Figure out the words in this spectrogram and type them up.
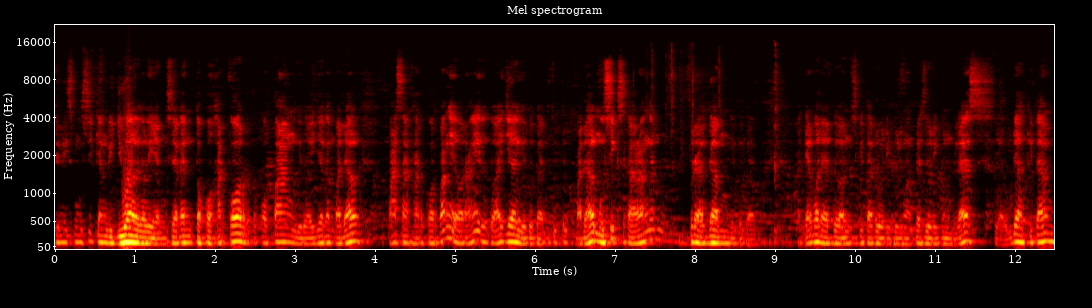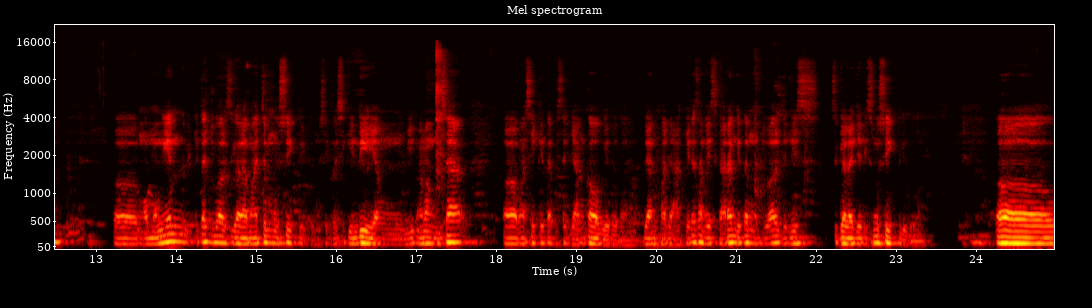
jenis musik yang dijual kali ya. Misalkan toko hardcore toko punk gitu aja kan. Padahal pasar hardcore punk ya orangnya itu, aja gitu kan. Padahal musik sekarang kan beragam gitu kan akhirnya pada tahun sekitar 2015 2016 ya udah kita eh, ngomongin kita jual segala macam musik gitu musik musik indie yang memang bisa eh, masih kita bisa jangkau gitu kan. Dan pada akhirnya sampai sekarang kita menjual jenis segala jenis musik gitu. Eh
